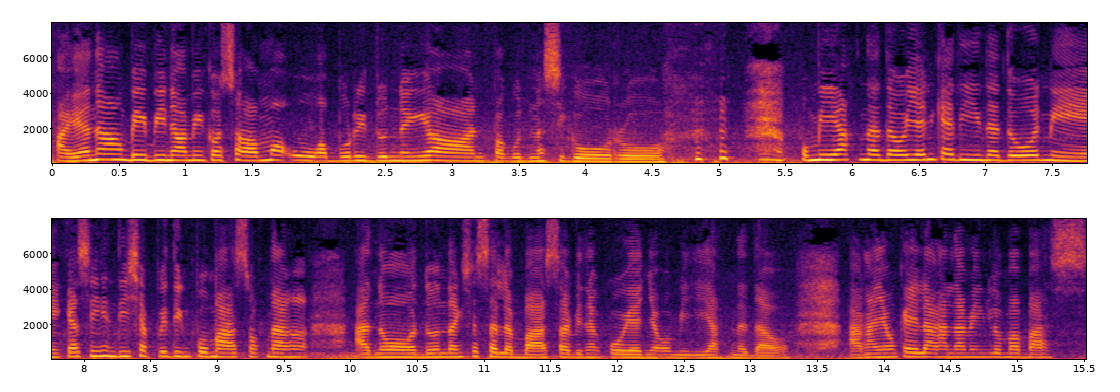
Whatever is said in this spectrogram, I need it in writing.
Ayan na ang baby namin kasama. Oh, aburido na yan. Pagod na siguro. Umiyak na daw yan kanina doon eh. Kasi hindi siya pwedeng pumasok ng ano, doon lang siya sa labas. Sabi ng kuya niya umiiyak na daw. Ah, ngayon kailangan naming lumabas.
